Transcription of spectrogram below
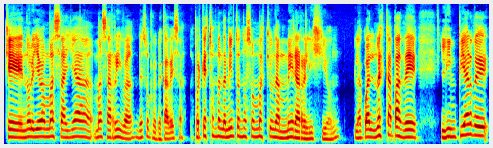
que no le llevan más allá, más arriba de su propia cabeza. Porque estos mandamientos no son más que una mera religión, la cual no es capaz de limpiar de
